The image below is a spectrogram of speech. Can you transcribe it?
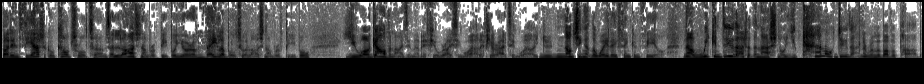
but in theatrical, cultural terms, a large number of people. You're available to a large number of people. You are galvanizing them if you're writing well, if you're acting well. You're nudging at the way they think and feel. Now, we can do that at the National. You cannot do that in a room above a pub.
